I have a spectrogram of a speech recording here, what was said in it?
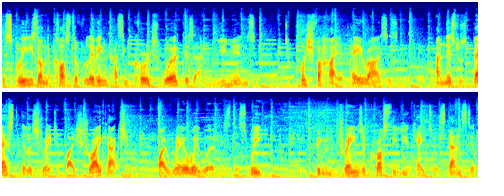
The squeeze on the cost of living has encouraged workers and unions to push for higher pay rises, and this was best illustrated by strike action by railway workers this week, bringing trains across the UK to a standstill.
